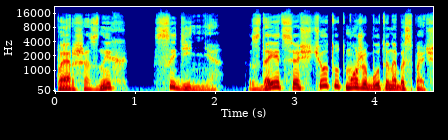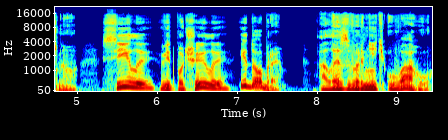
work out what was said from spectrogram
Перша з них – сидіння. Здається, що тут може бути небезпечного? Сіли, відпочили і добре. Але зверніть увагу,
